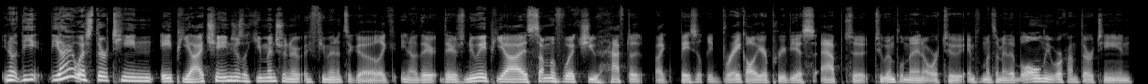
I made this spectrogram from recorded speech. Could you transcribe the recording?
You know the the iOS 13 API changes, like you mentioned a few minutes ago. Like you know, there, there's new APIs, some of which you have to like basically break all your previous app to to implement, or to implement something that will only work on 13.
